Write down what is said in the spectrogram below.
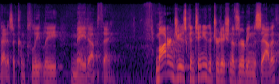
That is a completely made up thing. Modern Jews continue the tradition of observing the Sabbath.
